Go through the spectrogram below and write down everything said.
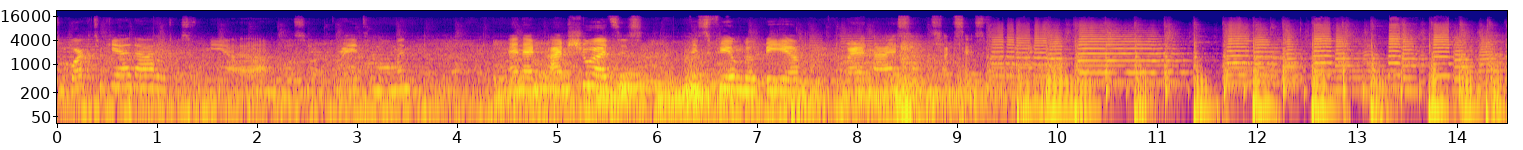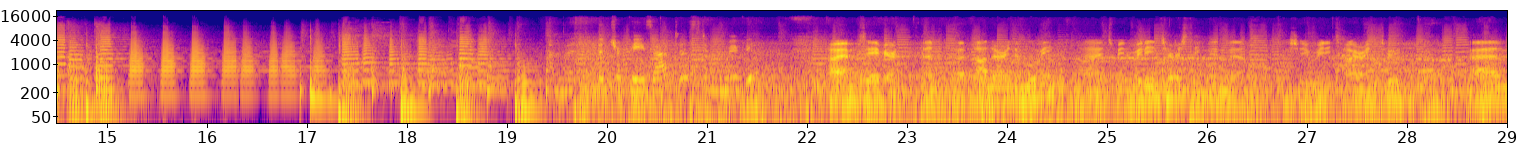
to work together. It was for me uh, also a great moment, and I'm, I'm sure this this film will be uh, very nice and successful. I'm the, the trapeze artist in the movie. Hi, I'm Xavier. I'm a partner in the movie. Uh, it's been really interesting and uh, actually really tiring too. Um,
